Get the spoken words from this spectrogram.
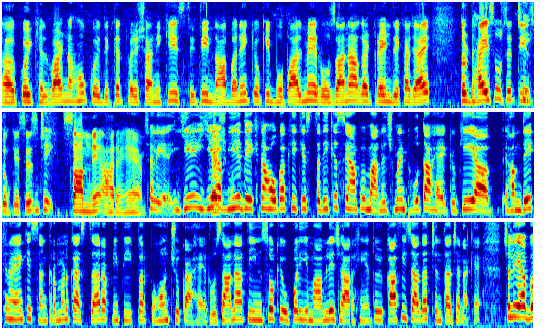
कोई खिलवाड़ ना हो कोई दिक्कत परेशानी की स्थिति ना बने क्योंकि भोपाल में रोज़ाना अगर ट्रेंड देखा जाए तो 250 से 300 केसेस सामने आ रहे हैं। चलिए ये ये अब ये देखना होगा कि किस तरीके से यहाँ पे मैनेजमेंट होता है क्योंकि हम देख रहे हैं कि संक्रमण का स्तर अपनी पीक पर पहुँच चुका है। रोज़ाना तीन के ऊपर ये मामले जा रहे हैं तो काफ़ी ज़्यादा चिंताजनक है। चलिए अब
